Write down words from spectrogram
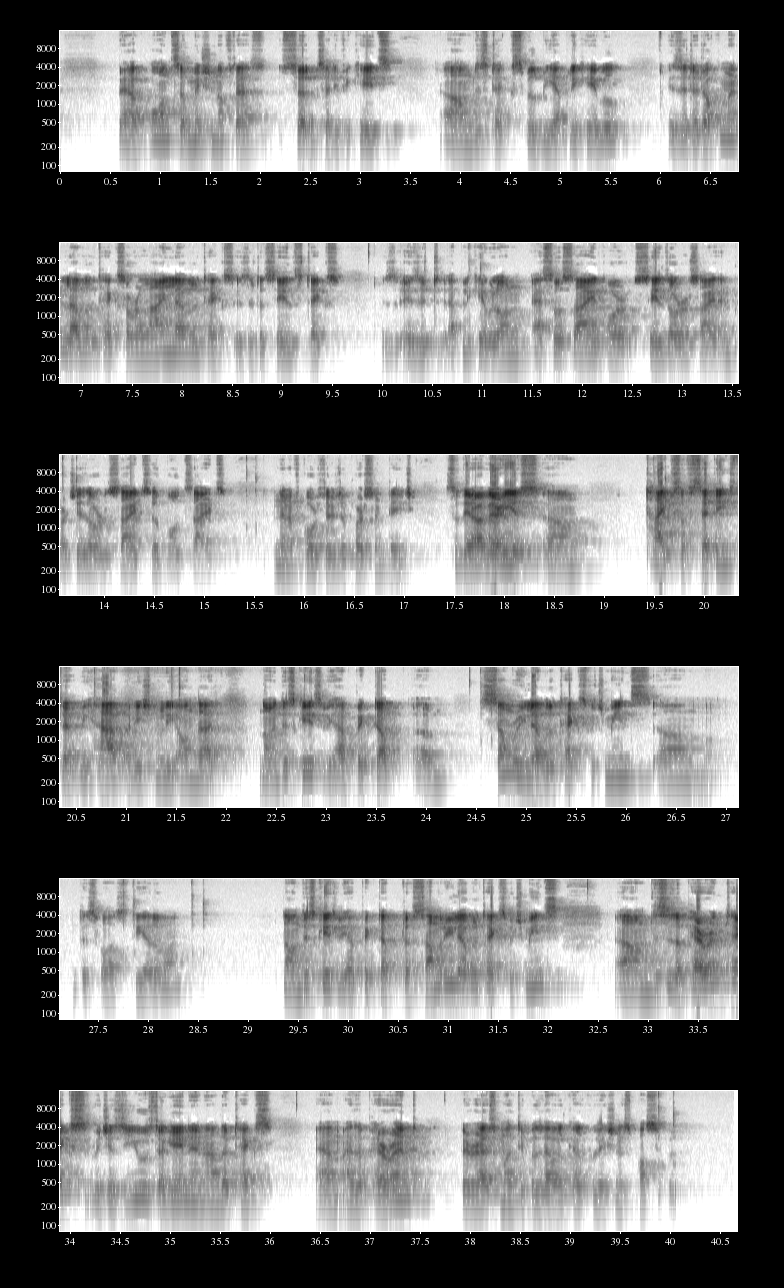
uh, on submission of that certain certificates, um, this tax will be applicable. Is it a document level tax or a line level tax? Is it a sales tax? Is, is it applicable on SO side or sales order side and purchase order side? So both sides. And then of course there's a percentage. So there are various um, types of settings that we have additionally on that. Now in this case we have picked up um, summary level text which means um, this was the other one. Now in this case we have picked up the summary level text which means um, this is a parent text which is used again in another text um, as a parent whereas multiple level calculation is possible.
